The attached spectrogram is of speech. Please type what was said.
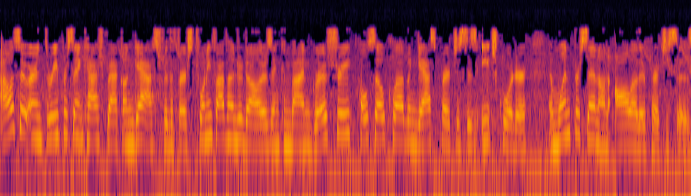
I also earn 3% cash back on gas for the first $2,500 in combined grocery, wholesale club, and gas purchases each quarter, and 1% on all other purchases.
